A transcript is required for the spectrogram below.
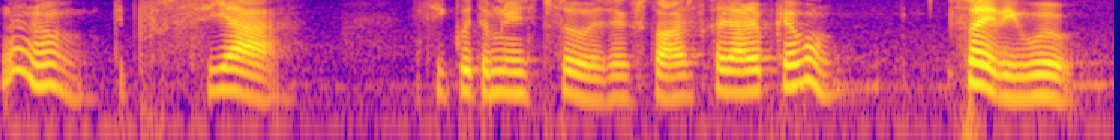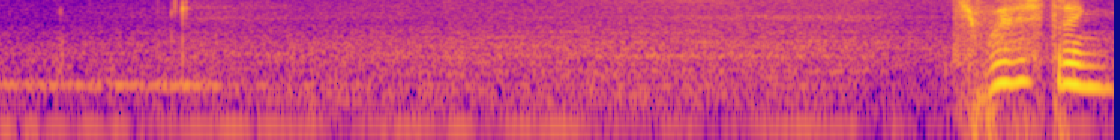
Não, não. Tipo, se há 50 milhões de pessoas a gostar, se calhar é porque é bom. Sei, digo eu. Que é estranho.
